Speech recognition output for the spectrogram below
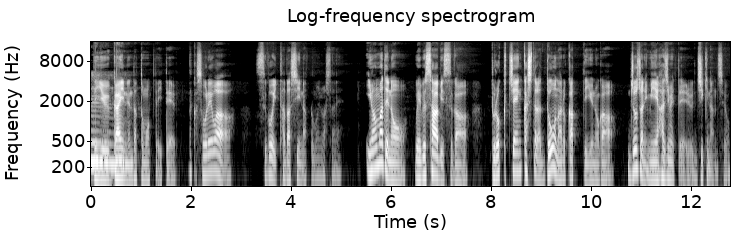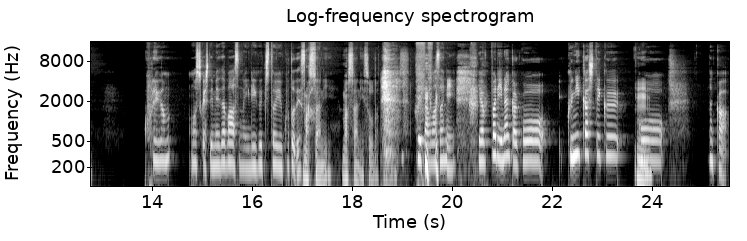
っていう概念だ。だと思っていて、なんかそれはすごい正しいなと思いましたね。今までのウェブサービスがブロックチェーン化したらどうなるかっていうのが徐々に見え始めている時期なんですよ。これが、もしかしてメタバースの入り口ということですか？まさに、まさにそうだと思います。出たまさに。やっぱりなんかこう、国化していく、こう、なんか、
